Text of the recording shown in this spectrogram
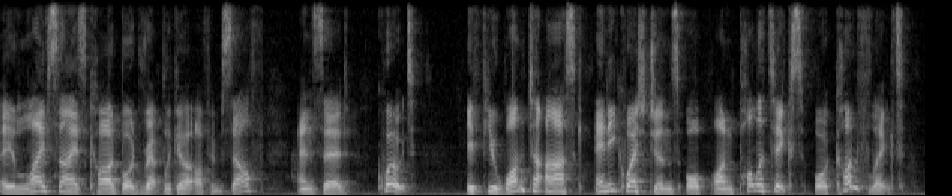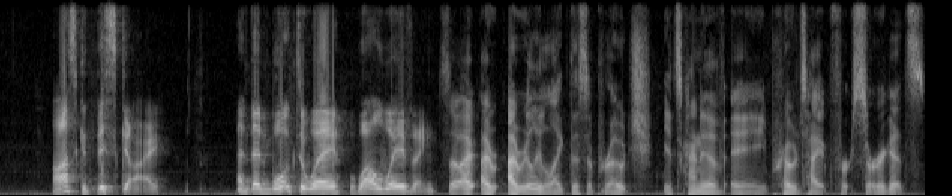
a life-size cardboard replica of himself and said, "quote If you want to ask any questions or on politics or conflict, ask this guy." And then walked away while waving. So I, I, I really like this approach. It's kind of a prototype for surrogates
